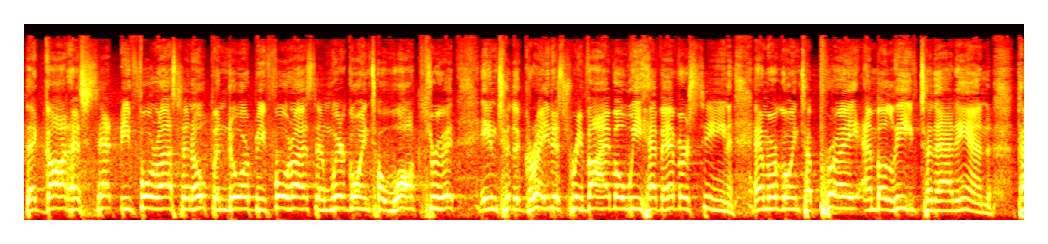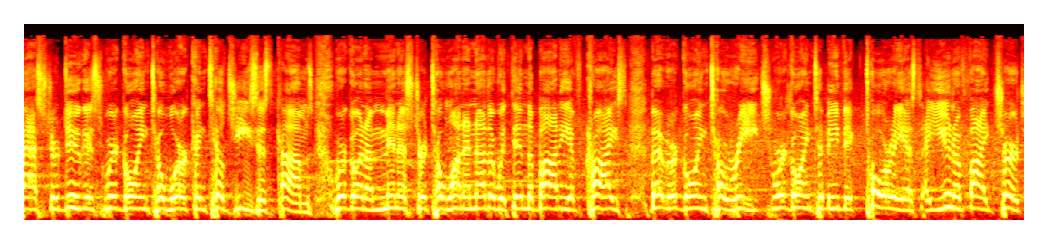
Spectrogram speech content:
that God has set before us an open door before us, and we're going to walk through it into the greatest revival we have ever seen. And we're going to pray and believe to that end. Pastor Dugas, we're going to work until Jesus comes. We're going to minister to one another within the body of Christ, but we're going to reach. We're going to be victorious a unified church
